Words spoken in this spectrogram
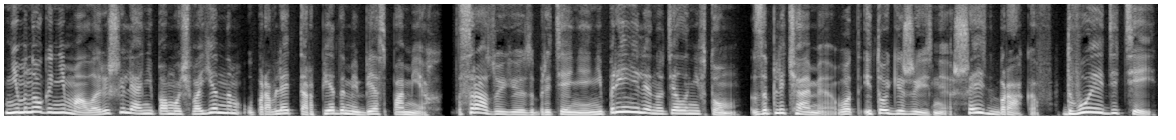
Ни много ни мало решили они помочь военным управлять торпедами без помех. Сразу ее изобретение не приняли, но дело не в том. За плечами, вот итоги жизни. Шесть браков, двое детей.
